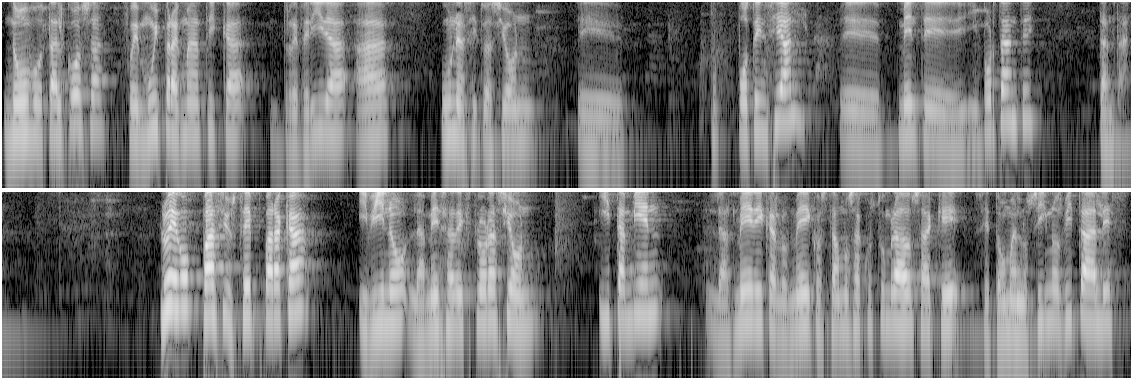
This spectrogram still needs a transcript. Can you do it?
No hubo tal cosa, fue muy pragmática, referida a una situación eh, potencialmente eh, importante, tan tan. Luego pase usted para acá y vino la mesa de exploración y también las médicas, los médicos estamos acostumbrados a que se toman los signos vitales,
